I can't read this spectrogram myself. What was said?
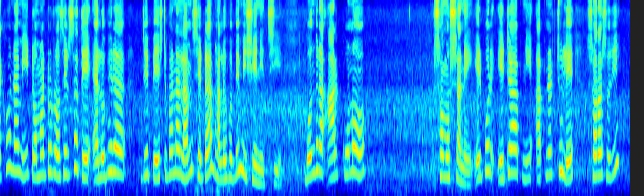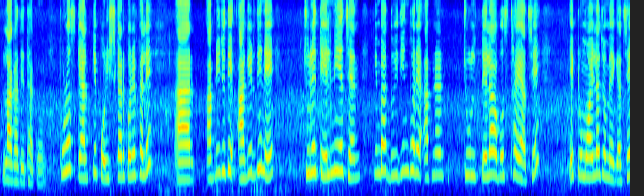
এখন আমি টমেটোর রসের সাথে অ্যালোভেরা যে পেস্ট বানালাম, সেটা ভালোভাবে মিশিয়ে নিচ্ছি। বন্ধুরা, আর কোনো সমস্যা নেই। এরপর এটা আপনি আপনার চুলে সরাসরি লাগাতে থাকুন। পুরো স্ক্যাল্পকে পরিষ্কার করে ফেলে। আর আপনি যদি আগের দিনে চুলে তেল নিয়েছেন কিংবা দুই দিন ধরে আপনার চুল তেলা অবস্থায় আছে, একটু ময়লা জমে গেছে।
